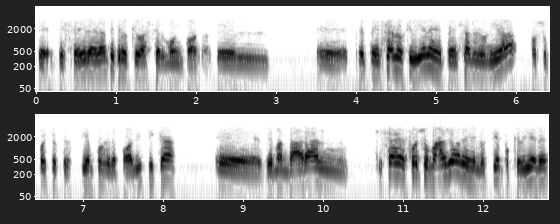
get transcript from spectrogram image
de seguir adelante creo que va a ser muy importante. El eh, pensar lo que viene es pensar en unidad, por supuesto que los tiempos de la política eh, demandarán quizás esfuerzos mayores en los tiempos que vienen,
